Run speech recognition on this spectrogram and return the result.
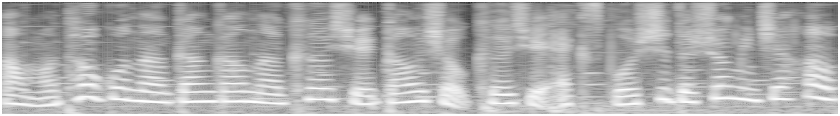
那我们透过呢，刚刚呢，科学高手科学 X 博士的说明之后，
